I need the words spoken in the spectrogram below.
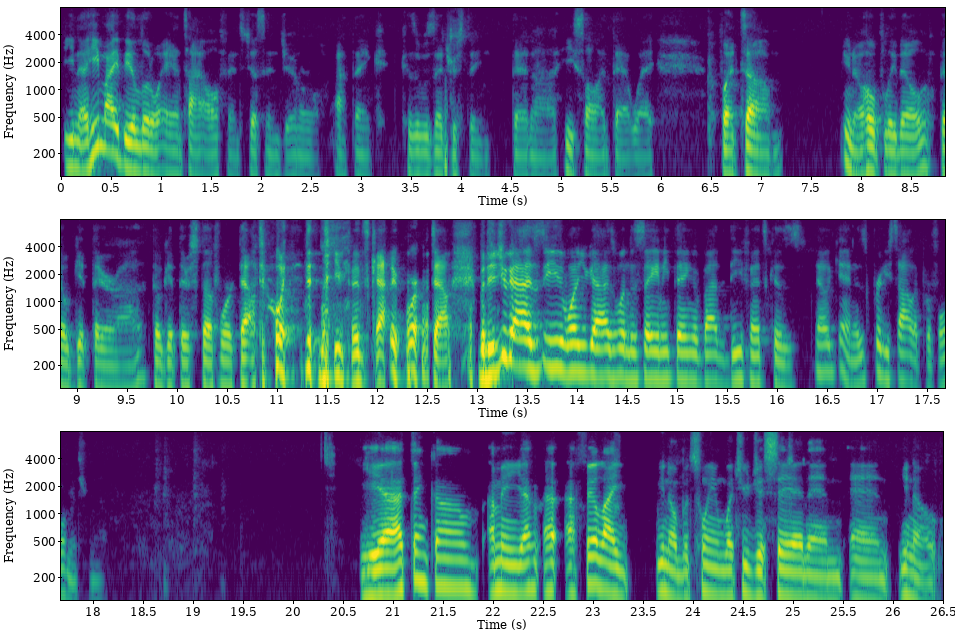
you know, he might be a little anti-offense just in general. I think because it was interesting that uh, he saw it that way. But um, you know, hopefully they'll they'll get their uh, they'll get their stuff worked out the way the defense got it worked out. But did you guys either one of you guys want to say anything about the defense? Because you know, again, it's a pretty solid performance from them. Yeah, I think um I mean I, I feel like you know between what you just said and and you know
